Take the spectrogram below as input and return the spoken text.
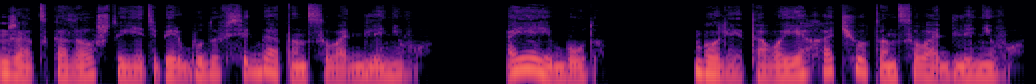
Джад сказал, что я теперь буду всегда танцевать для него. А я и буду. Более того, я хочу танцевать для него.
